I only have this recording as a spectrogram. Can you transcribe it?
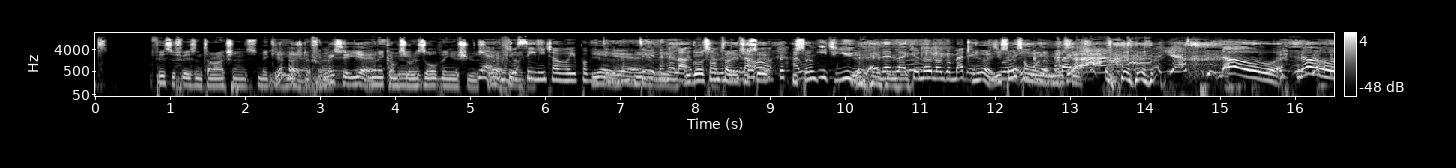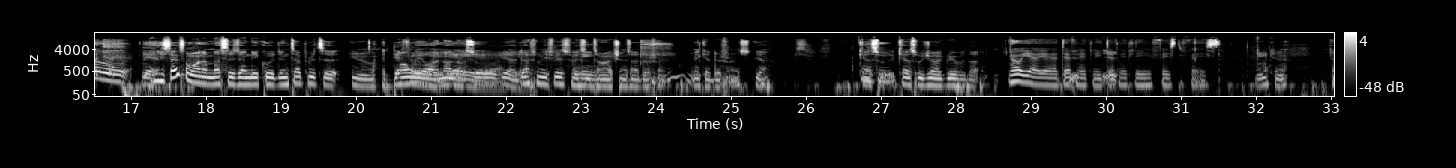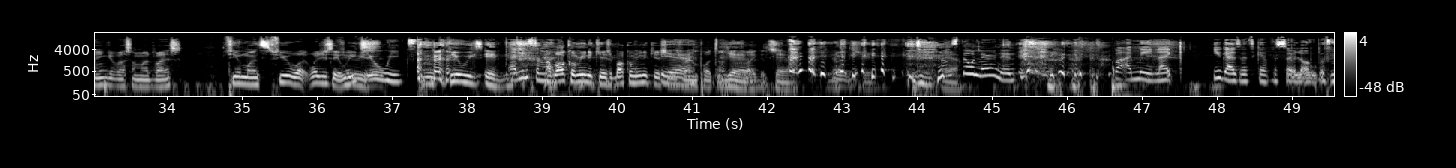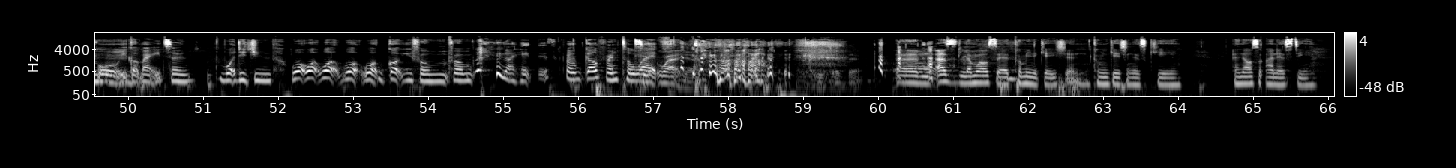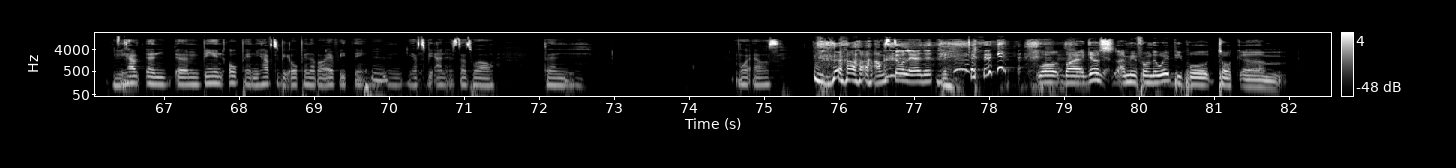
face to face interactions make a Yeah, huge it difference. makes it- yeah, when it comes to mean- resolving issues. Yeah, because feel you're like seeing each other, you're probably Yeah, digging, yeah, digging the yeah. hell out Because of each other, sometimes you like, say- oh, you I send- will eat you, and then like you're no longer mad at him Yeah, because you you, want send to eat someone a him. Like, message. ah, yes, no, no. You send someone a message and they could interpret it, you know, one way or another. Yeah, so yeah, yeah, yeah, yeah. definitely face to face interactions are different, make a difference. Yeah. Thank Kes. Kes, would you agree with that? Oh yeah, yeah, definitely, yeah. definitely face to face. Okay. Can you give us some advice? Few months, few what? What did you say? weeks. Few weeks. a few weeks in, At least a month. About communication. About communication is very important. yeah, Like it's, yeah, necessary. yeah. Still learning. But I mean, like, you guys were together so long before Mm-hmm. you got married. So, what did you? What what what what what got you from from? I hate this from girlfriend to wife. What? um, as Lemuel said, communication. Communication is key, and also honesty. You have and um, being open. You have to be open about everything, and you have to be honest as well. Then, what else? I'm still learning. well, but I guess I mean from the way people talk, um,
